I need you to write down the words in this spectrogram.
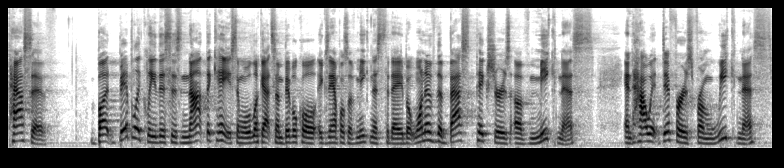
passive. But biblically, this is not the case, and we'll look at some biblical examples of meekness today. But one of the best pictures of meekness and how it differs from weakness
